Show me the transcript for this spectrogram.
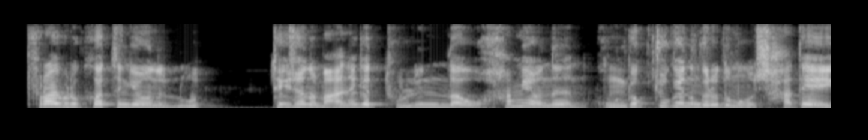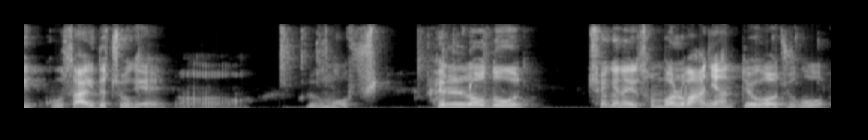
프라이브루크 같은 경우는 로테이션을 만약에 돌린다고 하면은 공격 쪽에는 그래도 뭐 샤데 있고 사이드 쪽에 어 그리고 뭐 휠러도 최근에 선발로 많이 안 뛰어가지고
